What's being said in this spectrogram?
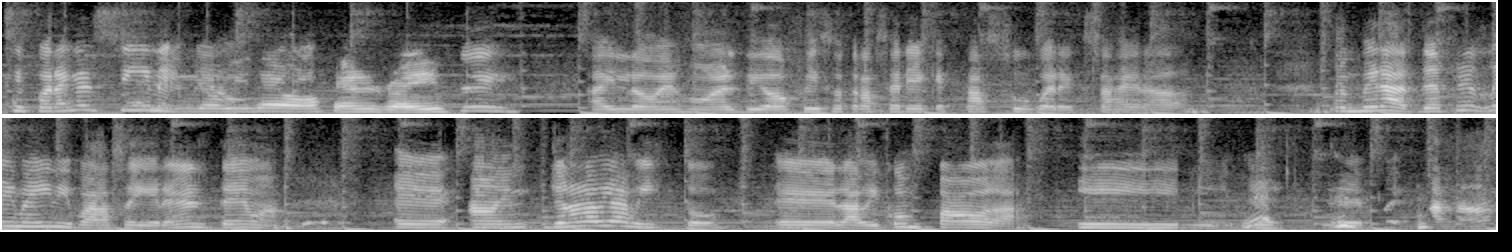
Si fuera en el cine, Yo video el rave. Sí. Ay, lo mejor, The Office, otra serie que está súper exagerada. Pues mira, Definitely Maybe, para seguir en el tema. Eh, a mí- yo no la había visto, eh, la vi con Paola. Y este, pues, ajá,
